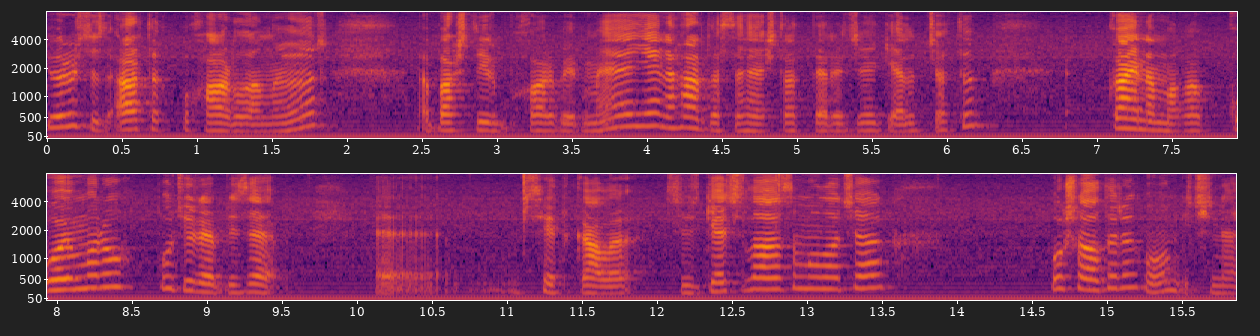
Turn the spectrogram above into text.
Görürsüz, artıq buxarlanır. Başlayır buxar verməyə. Yəni hardasa 80 dərəcəyə gəlib çatıb qaynamağa qoymuruq. Bu cürə bizə e, setkalı süzgəc lazım olacaq. Boşaldırıq onun içinə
